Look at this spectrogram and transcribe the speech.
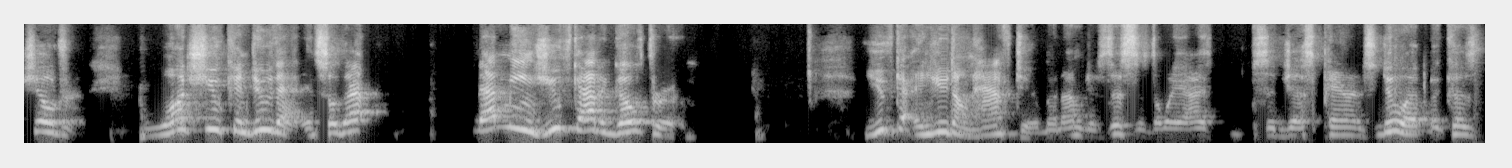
children. Once you can do that, and so that that means you've got to go through you've got and you don't have to but i'm just this is the way i suggest parents do it because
